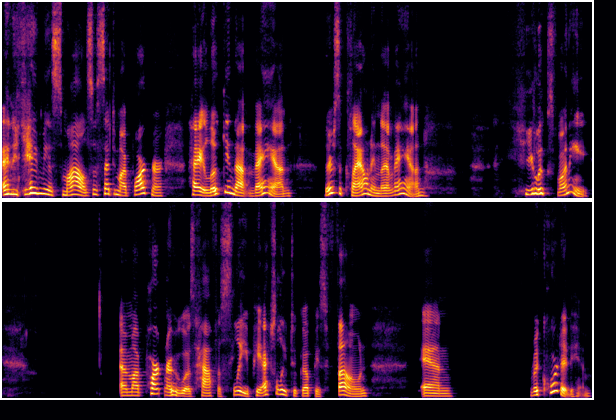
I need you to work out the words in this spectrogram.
And he gave me a smile. So I said to my partner, Hey, look in that van. There's a clown in that van. he looks funny. And my partner, who was half asleep, he actually took up his phone and recorded him.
